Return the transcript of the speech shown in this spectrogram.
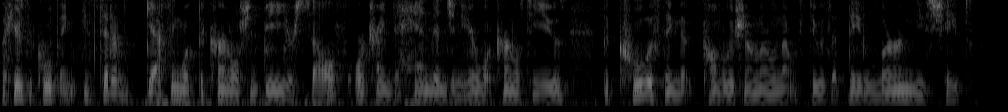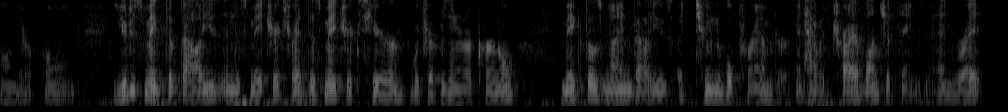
But here's the cool thing instead of guessing what the kernel should be yourself or trying to hand engineer what kernels to use, the coolest thing that convolutional neural networks do is that they learn these shapes on their own. You just make the values in this matrix, right? This matrix here, which represented our kernel, make those nine values a tunable parameter and have it try a bunch of things and right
